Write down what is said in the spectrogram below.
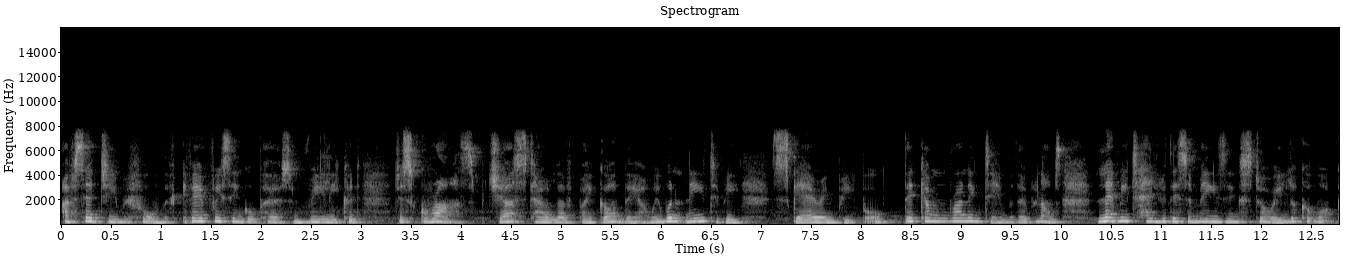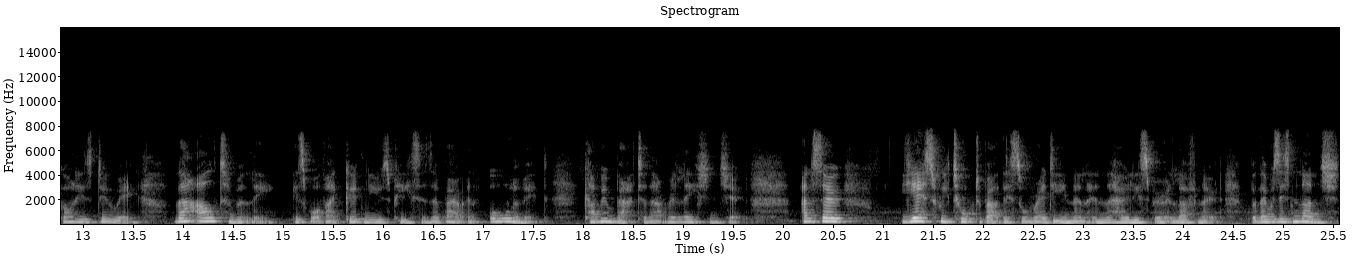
I've said to you before that if every single person really could just grasp just how loved by God they are, we wouldn't need to be scaring people. They'd come running to Him with open arms. Let me tell you this amazing story. Look at what God is doing. That ultimately is what that good news piece is about, and all of it coming back to that relationship. And so, yes, we talked about this already in the in the Holy Spirit love note, but there was this nudge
